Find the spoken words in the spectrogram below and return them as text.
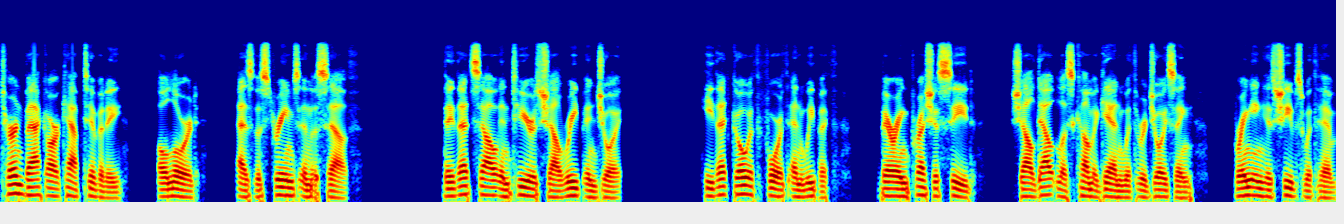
Turn back our captivity, O Lord, as the streams in the south. They that sow in tears shall reap in joy. He that goeth forth and weepeth, bearing precious seed, shall doubtless come again with rejoicing, bringing his sheaves with him.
